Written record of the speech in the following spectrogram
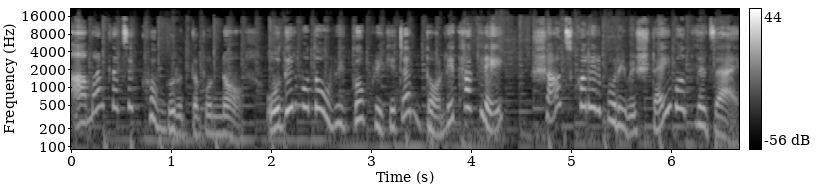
আমার কাছে খুব গুরুত্বপূর্ণ। ওদের মতো অভিজ্ঞ ক্রিকেটার দলে থাকলে সাজঘরের পরিবেশটাই বদলে যায়।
